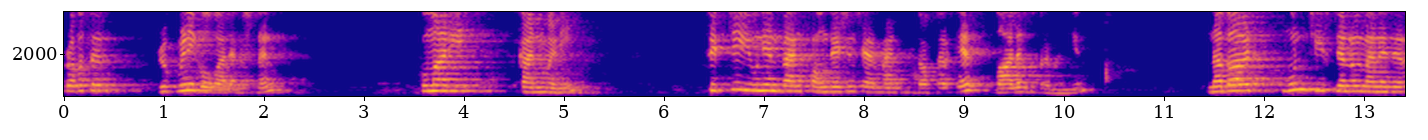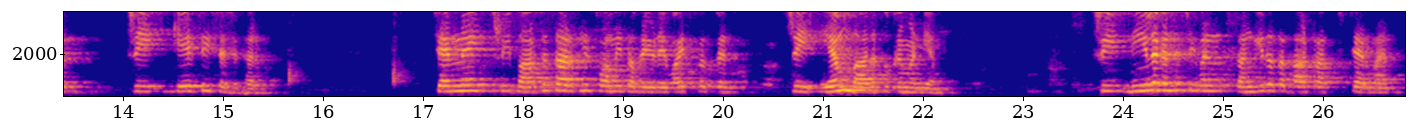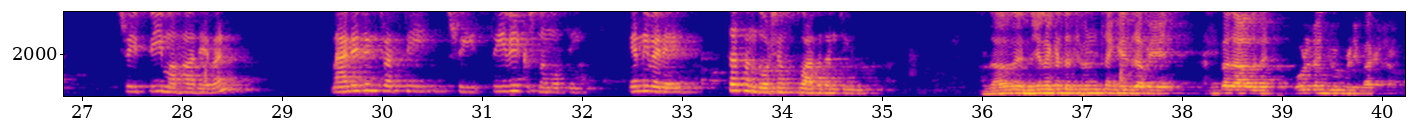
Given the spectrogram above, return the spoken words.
professor Rukmini Gopalakrishnan Kumari Kanmani city union bank foundation chairman doctor S Balasubramanian NABARD മുൻ chief general manager Shri K C Sasidhar Chennai Shri Parthasarathy Swami സഭയുടെ vice president Shri M Balasubramaniam Shri Neelakanta Sivan Sangeetha Sabha trust chairman Shri P Mahadevan managing trustee Shri C V Krishnamurthy എന്നിവരെ സസന്തോഷം സ്വാഗതം ചെയ്യുന്നു. അതായത് നീലകണ്ഠ ശിവൻ സംഗീത സഭയിൽ അൻപതാമത് golden jubilee വർഷം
